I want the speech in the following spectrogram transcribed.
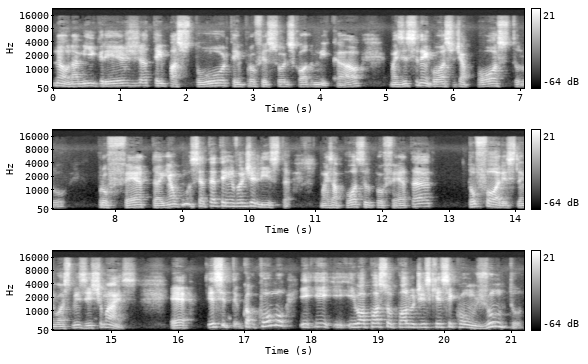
não, na minha igreja tem pastor, tem professor de escola dominical, mas esse negócio de apóstolo, profeta, em algumas você até tem evangelista, mas apóstolo, profeta, tô fora, esse negócio não existe mais. É, esse, como, e, e, e o apóstolo Paulo diz que esse conjunto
